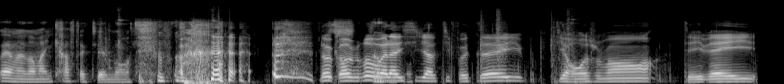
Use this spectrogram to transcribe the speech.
Ouais, mais dans Minecraft actuellement. Donc en gros, voilà, ici j'ai un petit fauteuil, petit rangement, TV,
